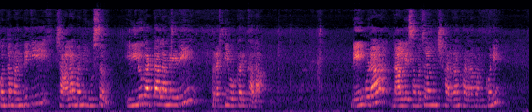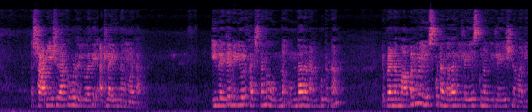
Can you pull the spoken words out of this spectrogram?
కొంతమందికి చాలా మంది చూస్తారు. ఇల్లు కట్టాలనేది ప్రతి ఒక్కరి కళ. నేను కూడా నాలుగైదు సంవత్సరాల నుంచి కడదాం కడదాం అనుకొని స్టార్ట్ చేసేదాకా కూడా తెలియదు అట్లా అయిందనమాట. ఇవైతే వీడియోలు ఖచ్చితంగా ఉన్న ఉండాలని అనుకుంటున్నా. ఎప్పుడైనా మా పని కూడా చూసుకుంటాం కదా ఇట్లా చేసుకున్నాం ఇట్లా చేసినామని.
